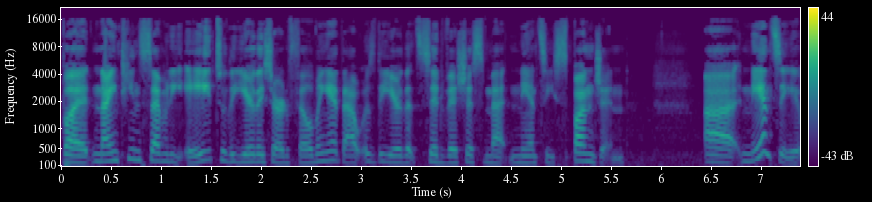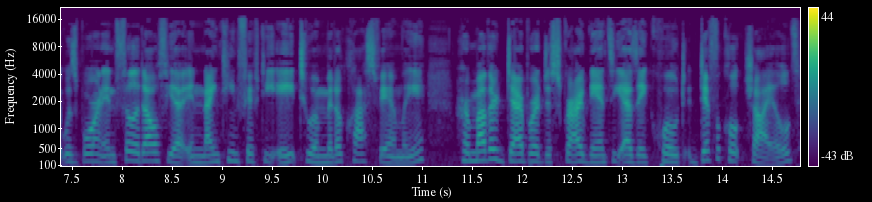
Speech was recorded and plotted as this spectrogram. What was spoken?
but 1978, so the year they started filming it, that was the year that Sid Vicious met Nancy Spungen. Uh, Nancy was born in Philadelphia in 1958 to a middle class family. Her mother, Deborah, described Nancy as a quote, difficult child.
